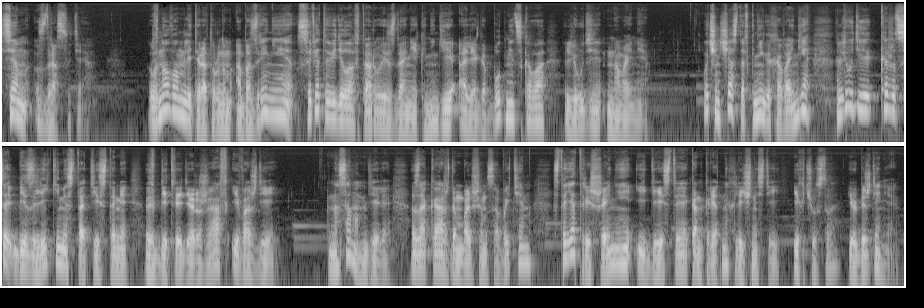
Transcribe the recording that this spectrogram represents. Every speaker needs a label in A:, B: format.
A: Всем здравствуйте! В новом литературном обозрении Свет увидела второе издание книги Олега Будницкого «Люди на войне». Очень часто в книгах о войне люди кажутся безликими статистами в битве держав и вождей. На самом деле, за каждым большим событием стоят решения и действия конкретных личностей, их чувства и убеждения.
